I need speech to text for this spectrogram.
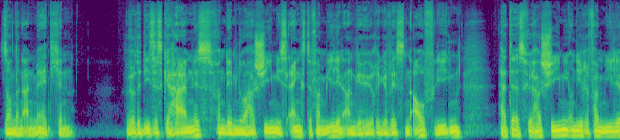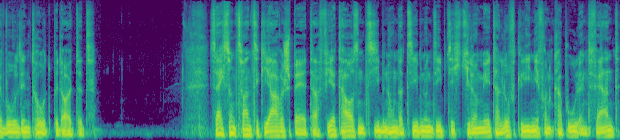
sondern ein Mädchen. Würde dieses Geheimnis, von dem nur Hashimis engste Familienangehörige wissen, auffliegen, hätte es für Hashimi und ihre Familie wohl den Tod bedeutet. 26 Jahre später, 4777 Kilometer Luftlinie von Kabul entfernt,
